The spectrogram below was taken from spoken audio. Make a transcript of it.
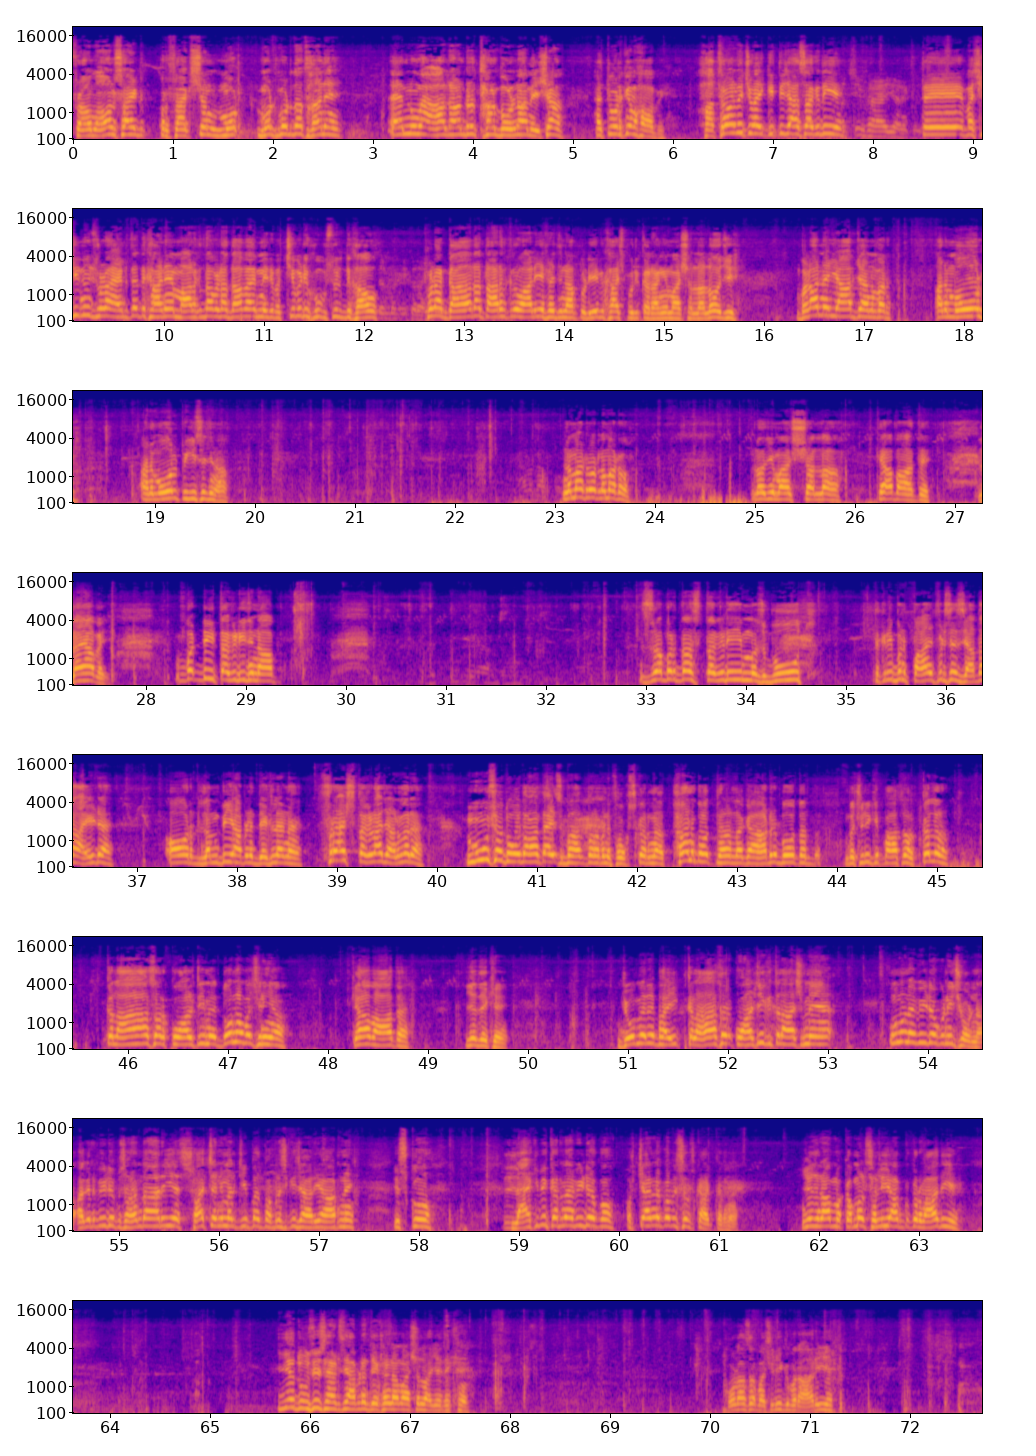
ਫਰਮ ਆਲ ਸਾਈਡ ਪਰਫੈਕਸ਼ਨ ਮੋਟ ਮੋਟ ਦਾ ਥਾਨ ਹੈ ਇਹਨੂੰ ਮੈਂ ਆਲ ਰਾਉਂਡਰ ਥਾਨ ਬੋਲਣਾ ਹਮੇਸ਼ਾ। ਇਹ ਤੋੜ ਕੇ ਵਿਖਾਵੇ ਹੱਥ ਨਾਲ ਵੀ ਚਵਾਈ ਕੀਤੀ ਜਾ ਸਕਦੀ ਹੈ। ਤੇ ਵਛੀ ਨੂੰ ਥੋੜਾ ਐਂਡ ਤੇ ਦਿਖਾਣੇ ਮਾਲਕ ਦਾ ਬੜਾ ਦਾਵਾ ਹੈ। ਮੇਰੀ ਬੱਚੀ ਬੜੀ ਖੂਬਸੂਰਤ ਦਿਖਾਓ। ਥੋੜਾ ਗਾਂ ਦਾ ਤਾਰਫ ਕਰਵਾ ਲਈਏ, ਫਿਰ ਜਨਾਬ ਤੁਹਾਡੀ ਵੀ ਖਾਸ ਪੂਰੀ ਕਰਾਂਗੇ, ਮਾਸ਼ਾਅੱਲਾ। ਲਓ ਜੀ। बड़ा नजाब जानवर अनमोल अनमोल पीस है जनाब लम्हा टोर लम्मा टोर लो जी माशाल्लाह क्या बात है लाया भाई बड़ी तगड़ी जनाब ज़बरदस्त तगड़ी मज़बूत तकरीबन पाँच फीट से ज़्यादा हाइट है और लंबी आपने देख लेना है फ्रेश तगड़ा जानवर है मुँह से दो दांत है इस बात पर आपने फोकस करना थन बहुत थन लगा आर्डर बहुत बछड़ी के पास और कलर क्लास और क्वालिटी में दोनों बछड़ियाँ क्या बात है। ये देखें, जो मेरे भाई क्लास और क्वालिटी की तलाश में है, उन्होंने वीडियो को नहीं छोड़ना। अगर वीडियो पसंद आ रही है स्वच्छ एनिमल पर पब्लिश की जा रही है आपने, इसको लाइक भी करना वीडियो को और चैनल को भी सब्सक्राइब करना। ये जनाब मुकम्मल सली आपको करवा दिए। ये दूसरी साइड से आपने देख लेना, माशाल्लाह, ये देखें। थोड़ा सा बछड़ी घबरा रही है।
